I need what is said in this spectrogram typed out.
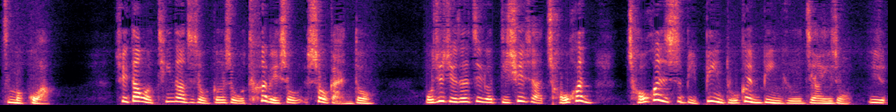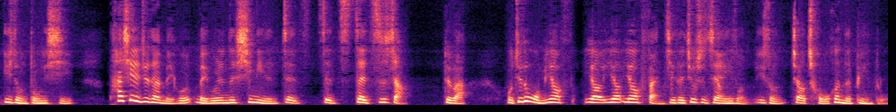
这么广，所以当我听到这首歌的时候，我特别受受感动，我就觉得这个的确是啊，仇恨仇恨是比病毒更病毒这样一种一一种东西，它现在就在美国美国人的心里在在在滋长，对吧？我觉得我们要要要要反击的就是这样一种一种叫仇恨的病毒，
